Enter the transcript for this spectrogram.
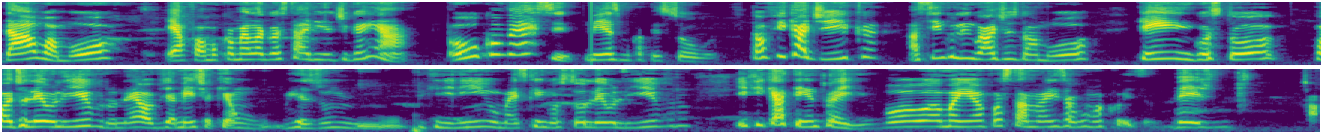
dá o amor é a forma como ela gostaria de ganhar. Ou converse mesmo com a pessoa. Então fica a dica, as cinco linguagens do amor. Quem gostou pode ler o livro, né? Obviamente aqui é um resumo pequenininho, mas quem gostou lê o livro. E fique atento aí. Vou amanhã postar mais alguma coisa. Beijo. Tchau.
